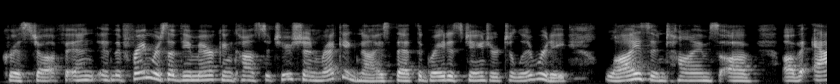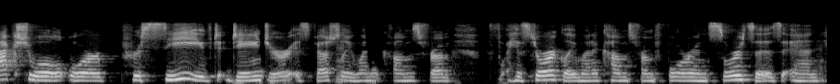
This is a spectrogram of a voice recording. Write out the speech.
Christoph. And, and, the framers of the American Constitution recognized that the greatest danger to liberty lies in times of, of actual or perceived danger, especially mm. when it comes from historically when it comes from foreign sources and,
